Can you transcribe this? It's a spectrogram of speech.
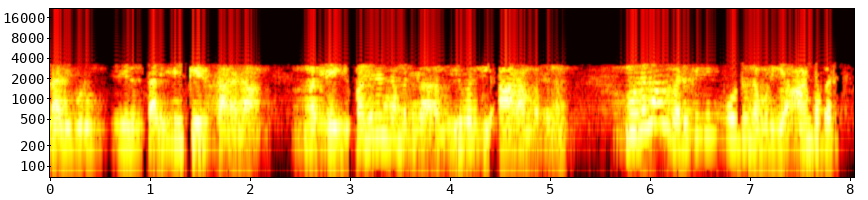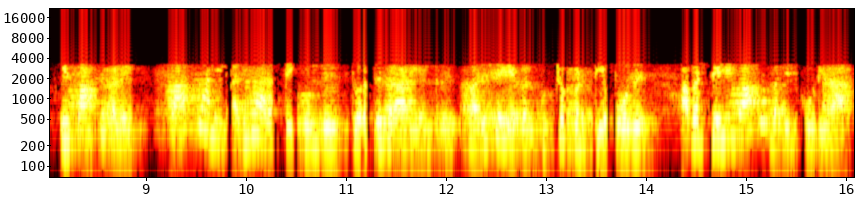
நலிவுறும் எனும் தலைப்பின் கீழ் காணலாம். மத்திய பன்னிரெண்டாம் அதிகாரம் இருபத்தி ஆறாம் வசனம். முதலாம் வருகையின் போது நம்முடைய ஆண்டவர் பிசாசுகளை சாத்தானின் அதிகாரத்தை கொண்டு துரத்துகிறார் என்று பரிசெயர்கள் குற்றப்படுத்திய போது அவர் தெளிவாக பதில் கூறினார்.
